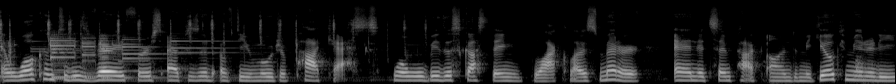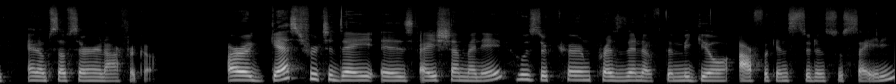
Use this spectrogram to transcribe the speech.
and welcome to this very first episode of the Umoja podcast, where we'll be discussing Black Lives Matter and its impact on the McGill community and of sub Saharan Africa. Our guest for today is Aisha Mane, who's the current president of the McGill African Student Society,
